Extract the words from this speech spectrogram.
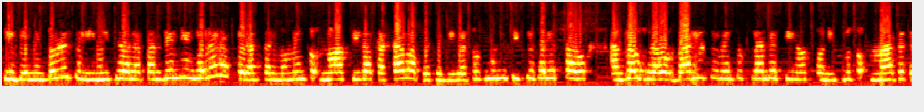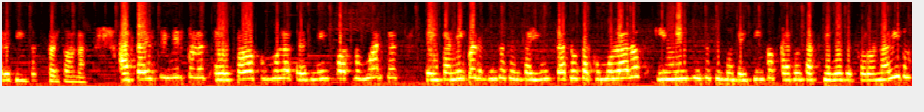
se implementó desde el inicio de la pandemia en Guerrero, pero hasta el momento no ha sido acatada, pues en diversos municipios del estado han clausurado varios eventos clandestinos con incluso más de 300 personas. Hasta este miércoles el estado acumula 3.004 muertes, 30.461 casos acumulados y 1.155 casos activos de coronavirus.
